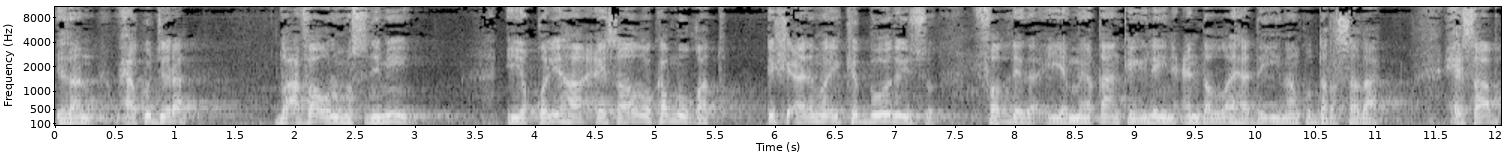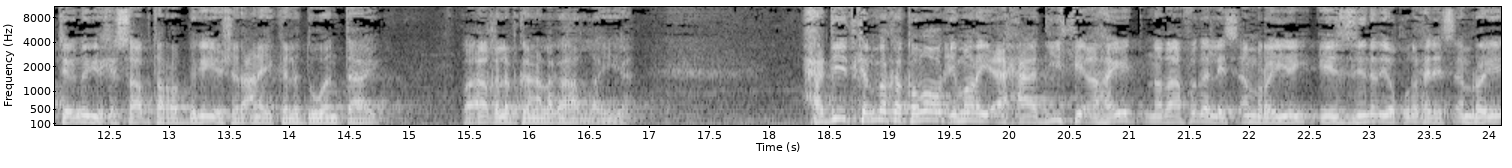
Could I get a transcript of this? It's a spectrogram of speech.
Idan waxaa ku jira ducafaau lmuslimiin iyo qolyaha ay salaadu ka muuqato isha aadamuhu ay ka boodayso fadliga iyo meeqaankay leeyihiin cinda allahi hadday iimaan ku darsadaan. Xisaabteenna iyo xisaabta rabbiga iyo shareecana ay kala duwan tahay. Waa aqlabkana laga hadlaya xadiidkan marka kama hor imanaya axaadiiii ahayd nadaafada laysamrayey ee zinada iyo quruxda laysamrayey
